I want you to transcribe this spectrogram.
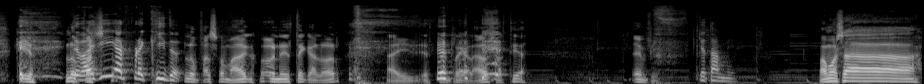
Te va allí al fresquito. Lo paso mal con este calor. Ahí están regalados, hostia. En fin. Yo también. Vamos a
